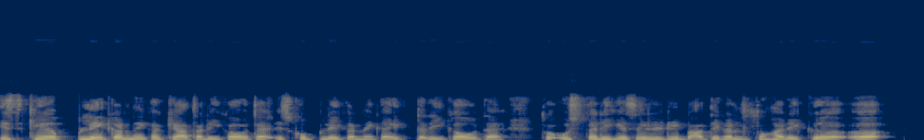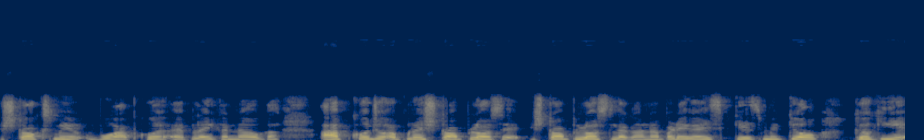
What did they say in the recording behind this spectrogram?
इसके प्ले करने का क्या तरीका होता है? इसको प्ले करने का एक तरीका होता है। तो उस तरीके से रिलेटेड बातें कर लेता हूँ। हर एक स्टॉक्स में वो आपको अप्लाई करना होगा। आपको जो अपना स्टॉप लॉस है स्टॉप लॉस लगाना पड़ेगा इस केस में। क्यों? क्योंकि ये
